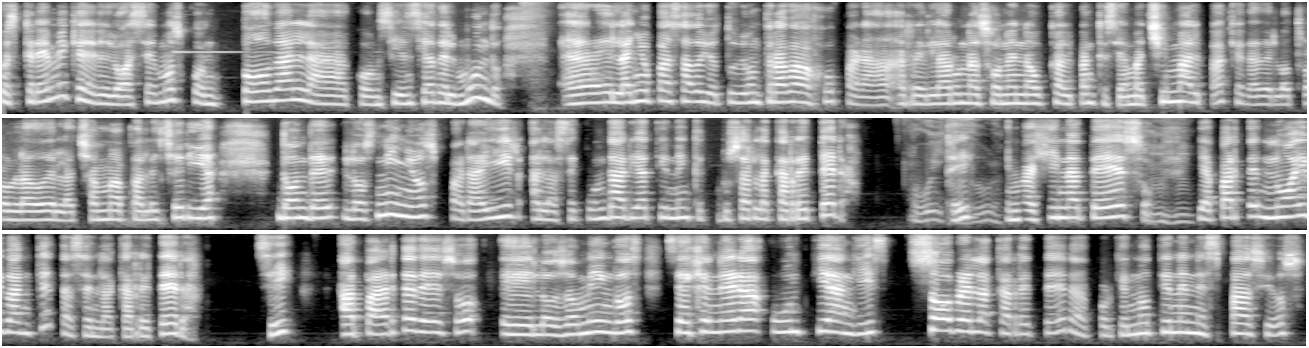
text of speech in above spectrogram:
pues créeme que lo hacemos con toda la conciencia del mundo. Eh, el año pasado yo tuve un trabajo para arreglar una zona en Naucalpan que se llama Chimalpa, que era del otro lado de la Chamapa Lechería, donde los niños para ir a la secundaria tienen que cruzar la carretera. Uy, Imagínate eso. Y aparte no hay banquetas en la carretera, ¿sí? Aparte de eso, eh, los domingos se genera un tianguis sobre la carretera porque no tienen espacios,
